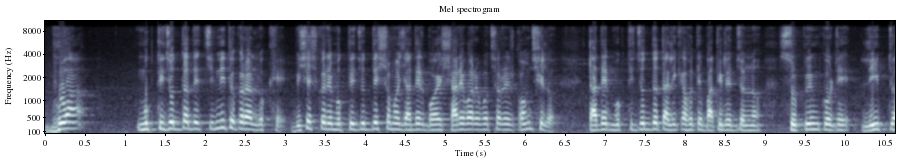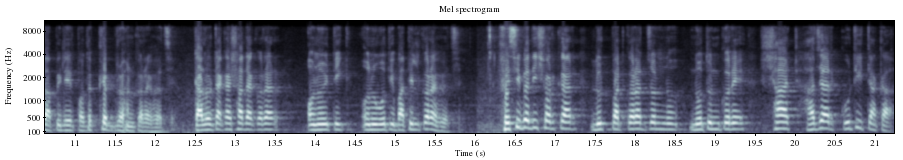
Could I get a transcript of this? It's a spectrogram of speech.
ভুয়া মুক্তিযোদ্ধাদের চিহ্নিত করার লক্ষ্যে, বিশেষ করে মুক্তিযুদ্ধের সময় যাদের বয়স সাড়ে বারো বছরের কম ছিল, তাদের মুক্তিযুদ্ধ তালিকা হতে বাতিলের জন্য সুপ্রিম কোর্টে লিভ টু আপিলের পদক্ষেপ গ্রহণ করা হয়েছে। কালো টাকা সাদা করার অনৈতিক অনুমতি বাতিল করা হয়েছে। ফেসিবাদী সরকার লুটপাট করার জন্য নতুন করে ষাট হাজার কোটি টাকা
